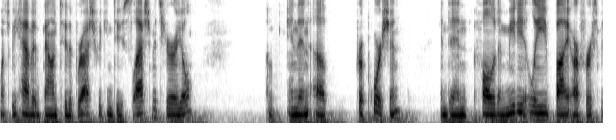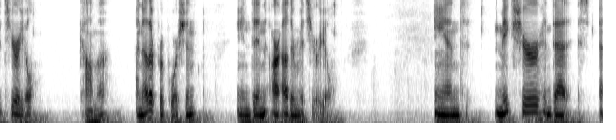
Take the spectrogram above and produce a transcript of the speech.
once we have it bound to the brush, we can do slash material, um, and then a proportion, and then followed immediately by our first material, comma, another proportion, and then our other material. And make sure that uh,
